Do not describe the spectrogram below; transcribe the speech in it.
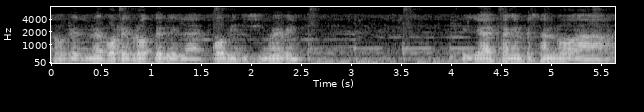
sobre el nuevo rebrote de la COVID-19 y que ya están empezando a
